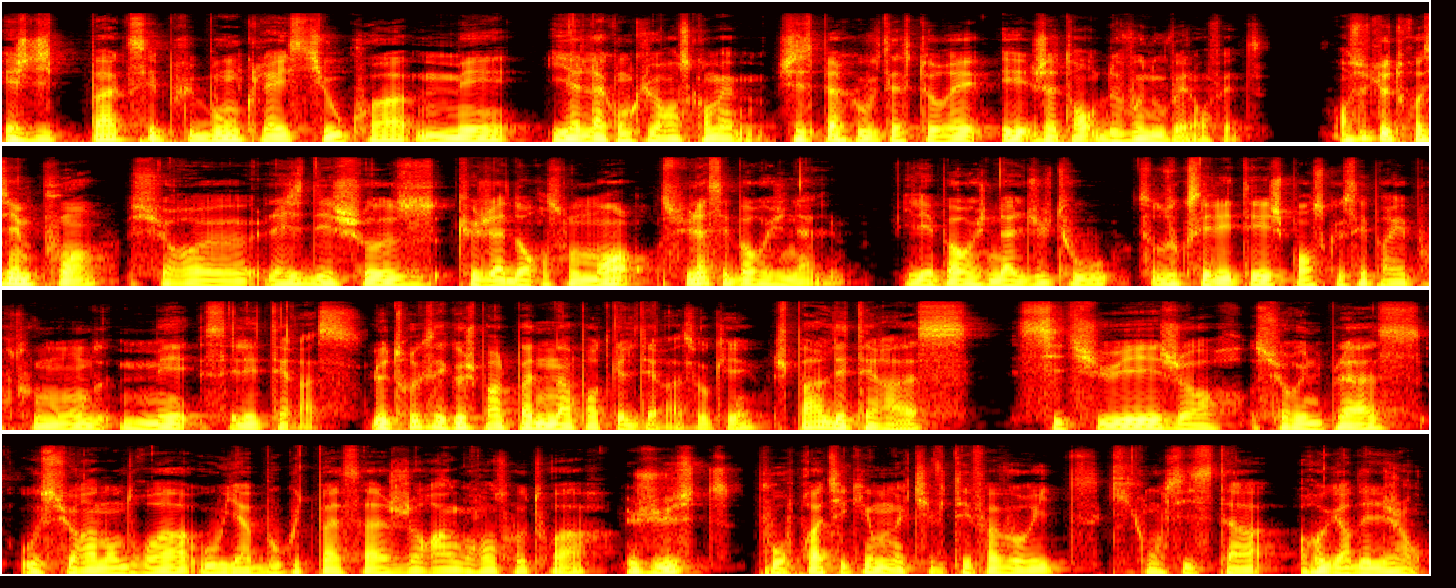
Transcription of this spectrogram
Et je dis pas que c'est plus bon que l'ice ou quoi, mais il y a de la concurrence quand même. J'espère que vous testerez et j'attends de vos nouvelles en fait. Ensuite, le troisième point sur euh, la liste des choses que j'adore en ce moment, celui-là c'est pas original. Il est pas original du tout, surtout que c'est l'été, je pense que c'est pareil pour tout le monde, mais c'est les terrasses. Le truc c'est que je parle pas de n'importe quelle terrasse, ok? Je parle des terrasses situées genre sur une place ou sur un endroit où il y a beaucoup de passages, genre un grand trottoir, juste pour pratiquer mon activité favorite qui consiste à regarder les gens.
